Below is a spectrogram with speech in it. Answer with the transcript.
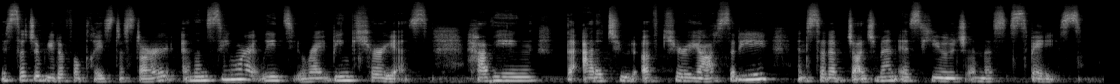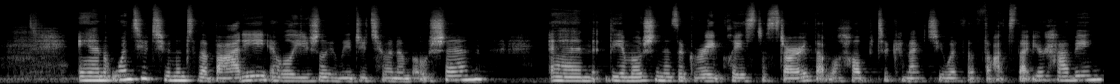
is such a beautiful place to start. And then seeing where it leads you, right? Being curious, having the attitude of curiosity instead of judgment is huge in this space. And once you tune into the body, it will usually lead you to an emotion And the emotion is a great place to start that will help to connect you with the thoughts that you're having.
